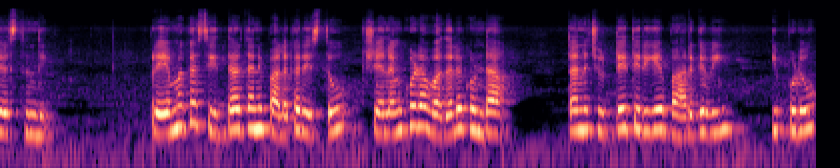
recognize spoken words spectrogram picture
చేస్తుంది. ప్రేమగా సిద్ధార్థని పలకరిస్తూ క్షణం కూడా వదలకుండా తన చుట్టే తిరిగే భార్గవి ఇప్పుడు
